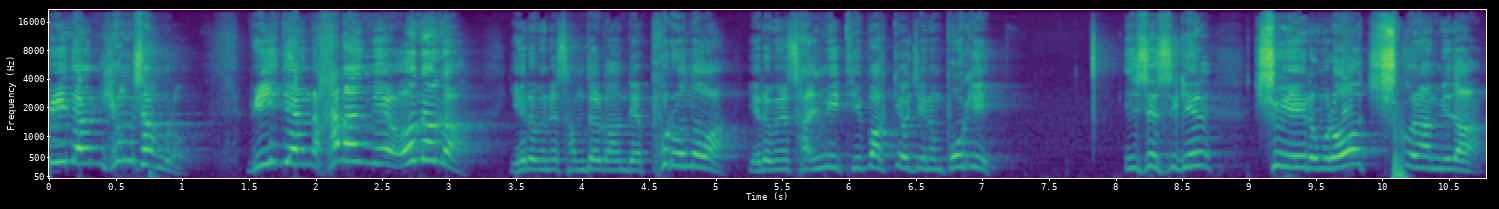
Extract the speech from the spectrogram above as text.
위대한 형상으로 위대한 하나님의 언어가 여러분의 삶들 가운데 풀어놓아 여러분의 삶이 뒤바뀌어지는 복이 있으시길 주의 이름으로 축원합니다.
